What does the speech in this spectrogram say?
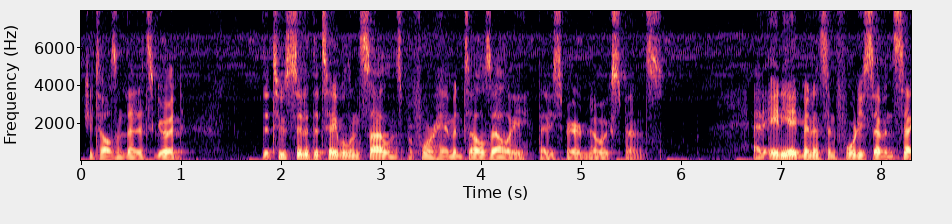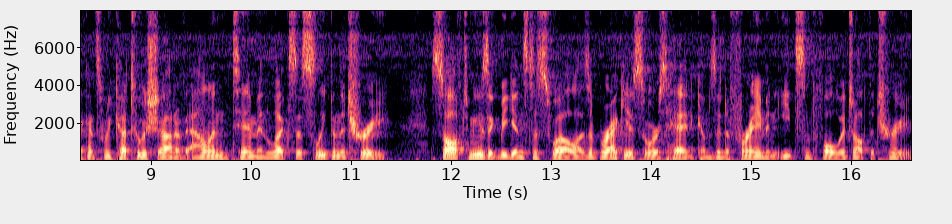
She tells him that it's good. The two sit at the table in silence before Hammond tells Ellie that he spared no expense. At 88 minutes and 47 seconds, we cut to a shot of Alan, Tim, and Lex asleep in the tree, Soft music begins to swell as a Brachiosaurus head comes into frame and eats some foliage off the tree.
